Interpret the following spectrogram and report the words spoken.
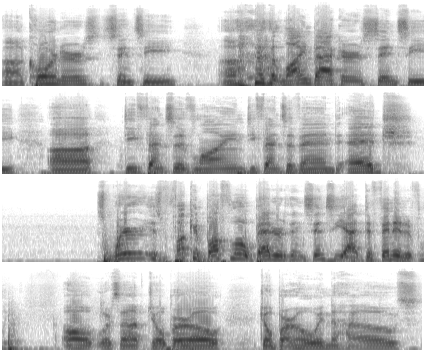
uh, corners, Cincy, uh, linebackers, Cincy, uh, defensive line, defensive end, edge, so where is fucking Buffalo better than Cincy at definitively? Oh, what's up, Joe Burrow? Joe Burrow in the house.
